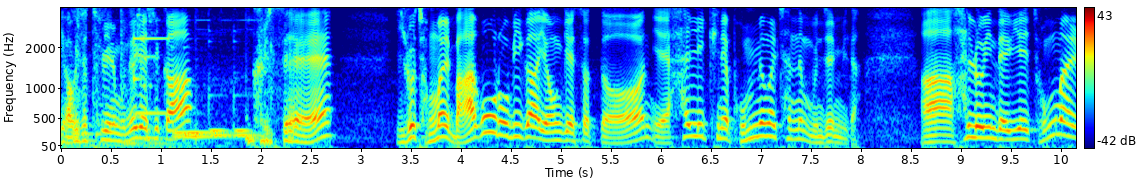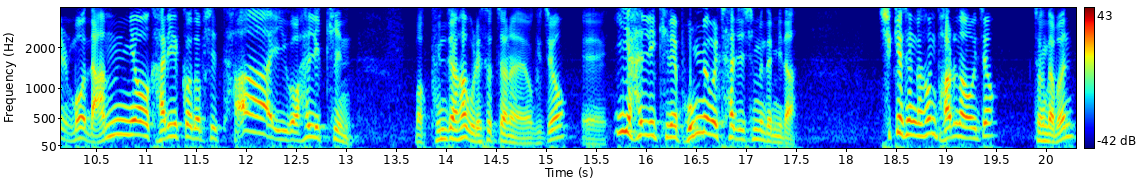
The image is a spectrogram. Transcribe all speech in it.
여기서 틀리는 분들 계실까? 글쎄, 이거 정말 마고 로비가 연기했었던 예, 할리퀸의 본명을 찾는 문제입니다. 아 할로윈 대위에 정말 뭐 남녀 가릴 것 없이 다 이거 할리퀸 막 분장하고 그랬었잖아요. 그죠? 예. 이 할리퀸의 본명을 찾으시면 됩니다. 쉽게 생각하면 바로 나오죠? 정답은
